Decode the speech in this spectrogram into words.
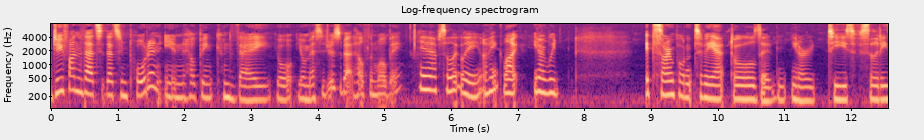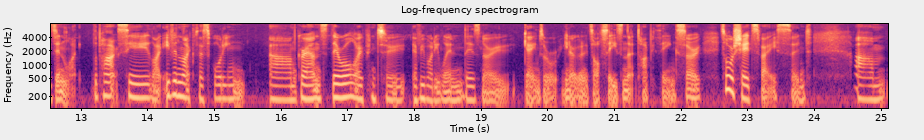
do you find that that's, that's important in helping convey your, your messages about health and well-being? Yeah, absolutely. I think like you know we. It's so important to be outdoors and you know to use facilities and like the parks here, like even like the sporting um, grounds, they're all open to everybody when there's no games or you know when it's off season that type of thing. So it's all a shared space, and um,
